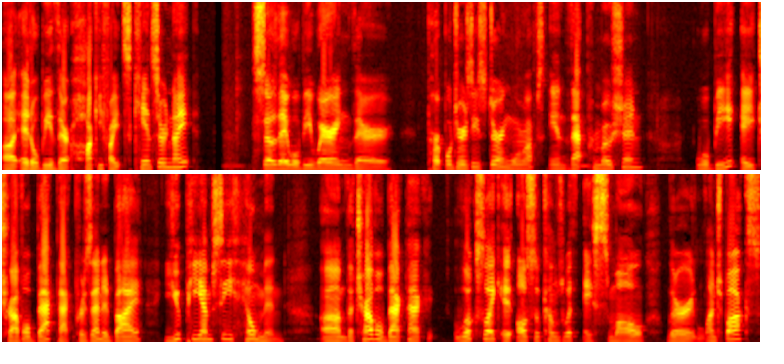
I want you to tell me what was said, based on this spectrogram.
uh, it'll be their Hockey Fights Cancer Night. So they will be wearing their purple jerseys during warm-ups, and that promotion will be a travel backpack presented by UPMC Hillman. Um, the travel backpack looks like it also comes with a smaller lunchbox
